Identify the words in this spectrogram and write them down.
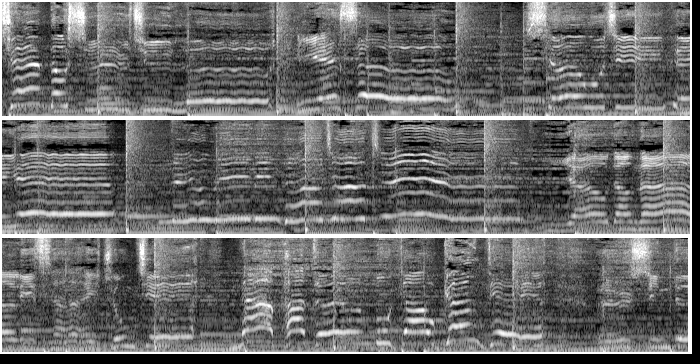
全都失去了颜色，像无尽黑夜，没有黎明的交界。要到哪里才终结？哪怕等不到更迭，而心的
